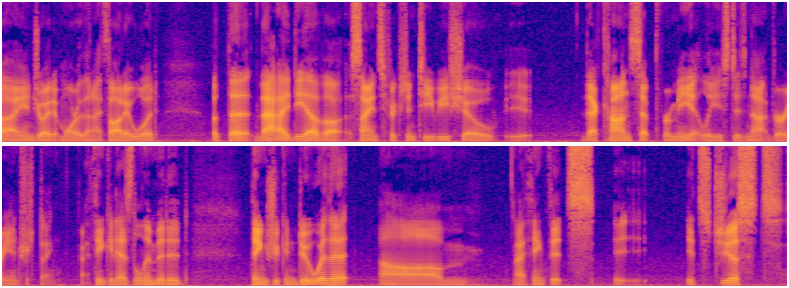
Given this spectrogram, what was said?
uh, I enjoyed it more than I thought I would. But the that idea of a science fiction TV show, that concept for me at least, is not very interesting. I think it has limited things you can do with it. Um, I think it's it, it's just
